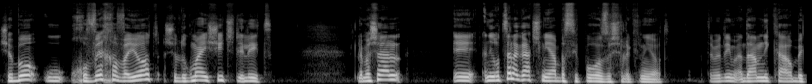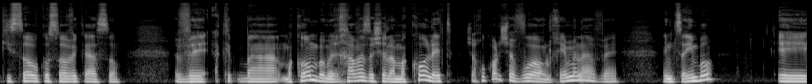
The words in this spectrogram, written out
שבו הוא חווה חוויות של דוגמה אישית שלילית. למשל, אה, אני רוצה לגעת שנייה בסיפור הזה של קניות. אתם יודעים, אדם ניכר בכיסו, כוסו וכעסו. ובמקום, במרחב הזה של המכולת, שאנחנו כל שבוע הולכים אליו ונמצאים בו, אה,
